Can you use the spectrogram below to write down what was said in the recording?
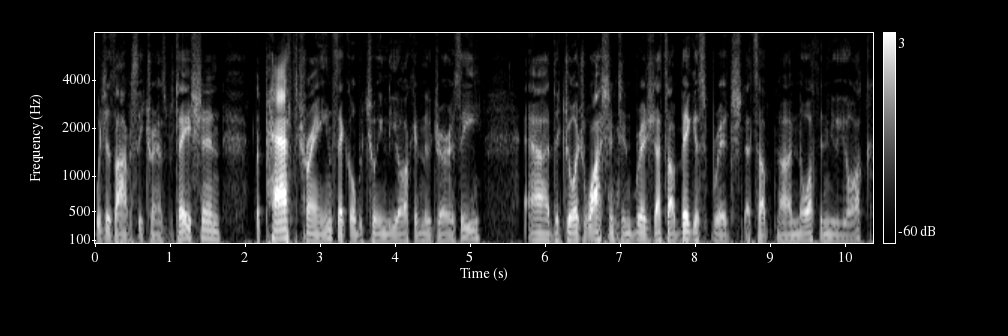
which is obviously transportation, the PATH trains that go between New York and New Jersey, uh, the George Washington Bridge, that's our biggest bridge, that's up uh, north in New York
